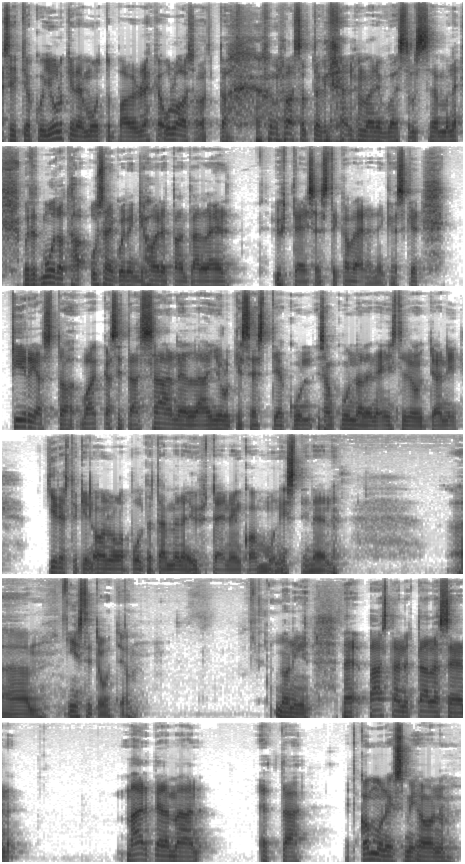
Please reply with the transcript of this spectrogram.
sitten joku julkinen muuttopalvelu, ehkä ulosotto, ulosottoviranomainen voisi olla semmoinen, mutta muutothan usein kuitenkin hoidetaan tälleen yhteisesti kavereiden kesken. Kirjasto, vaikka sitä säännellään julkisesti ja kun, se on kunnallinen instituutio, niin kirjastokin on lopulta tämmöinen yhteinen kommunistinen ähm, instituutio. No niin, me päästään nyt tällaiseen määritelmään, että, että kommunismi on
